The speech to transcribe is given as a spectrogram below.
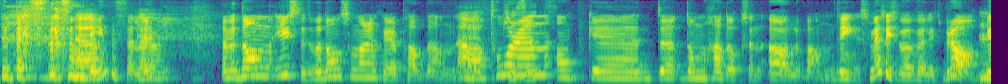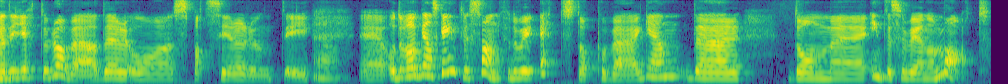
det bästa som Ja, finns eller? ja. Ja, men de, just det, det var de som arrangerade paddan, Ja, eh, touren precis. och eh, de, de hade också en ölvandring som jag tyckte var väldigt bra. Vi Mm. hade jättebra väder och spatsera runt i. Ja. Eh, och det var ganska intressant för det var ju ett stopp på vägen där de eh, inte serverade någon mat.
